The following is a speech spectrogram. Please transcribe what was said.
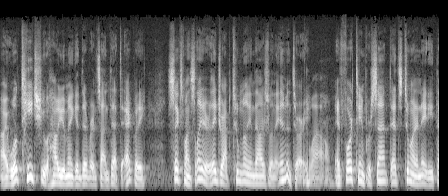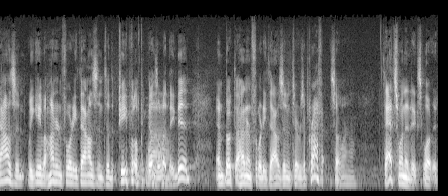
All right, we'll teach you how you make a difference on debt to equity. Six months later, they dropped $2 million worth of inventory. Wow. At 14%, that's 280,000. We gave 140,000 to the people because of what they did and booked 140,000 in terms of profit. So Wow. that's when it exploded.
